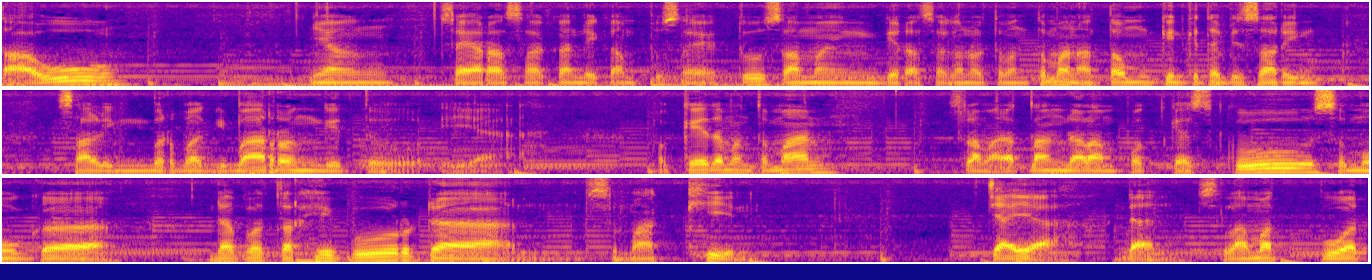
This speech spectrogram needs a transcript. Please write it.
tahu yang saya rasakan di kampus saya itu sama yang dirasakan oleh teman-teman atau mungkin kita bisa saling saling berbagi bareng gitu. Iya. Oke teman-teman selamat datang dalam podcastku. Semoga dapat terhibur dan semakin jaya dan selamat buat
